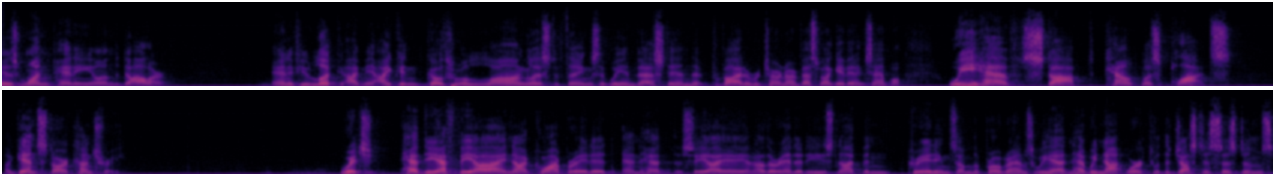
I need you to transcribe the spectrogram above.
is one penny on the dollar. And if you look, I mean, I can go through a long list of things that we invest in that provide a return on our investment. I'll give you an example. We have stopped countless plots against our country, which had the FBI not cooperated and had the CIA and other entities not been creating some of the programs we had, and had we not worked with the justice systems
